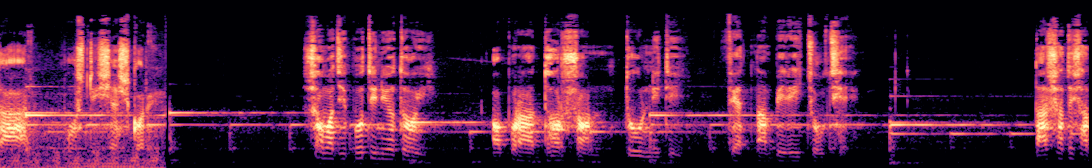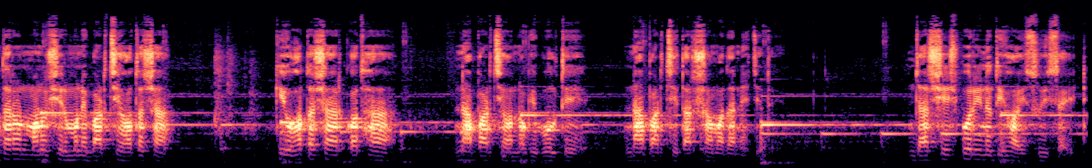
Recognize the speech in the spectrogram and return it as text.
তার পোস্টটি শেষ করে। সমাজে প্রতিনিয়তই অপরাধ, ধর্ষণ, দুর্নীতি, ফেতনা বেড়েই চলছে। তার সাথে সাধারণ মানুষের মনে বাড়ছে হতাশা। কেউ হতাশার কথা না পারছে অন্যকে বলতে, না পারছে তার সমাধানে যেতে। যার শেষ পরিণতি হয় সুইসাইড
